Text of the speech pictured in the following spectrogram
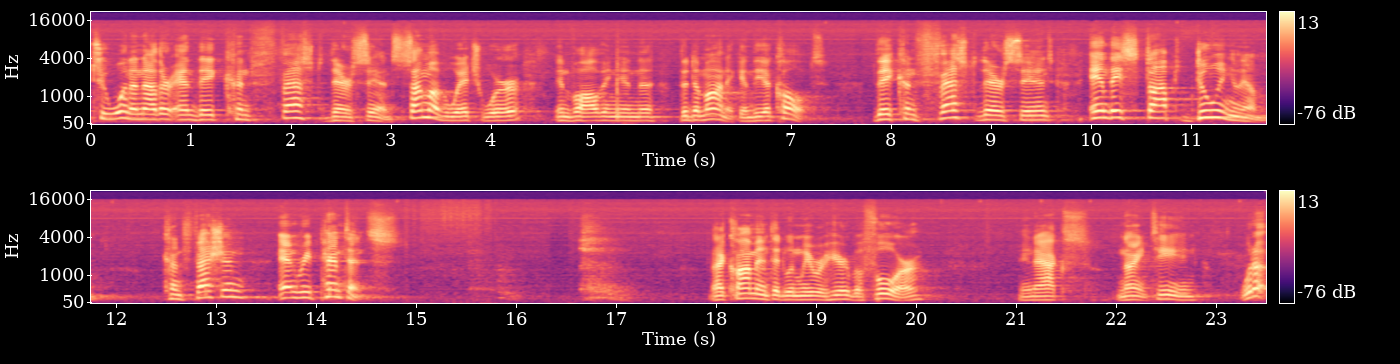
to one another and they confessed their sins, some of which were involving in the, the demonic and the occult. They confessed their sins and they stopped doing them. Confession and repentance. I commented when we were here before in Acts 19 what a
